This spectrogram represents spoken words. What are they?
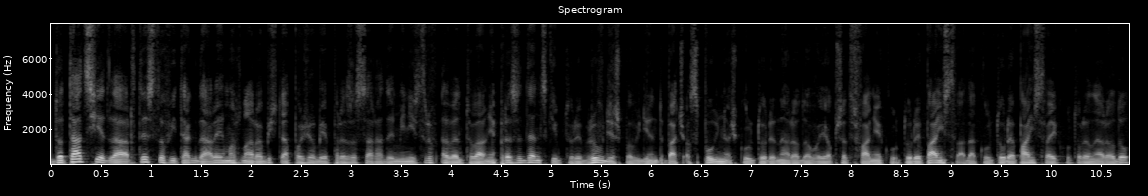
Dotacje dla artystów i tak dalej można robić na poziomie prezesa Rady Ministrów, ewentualnie prezydenckim, który również powinien dbać o spójność kultury narodowej, o przetrwanie kultury państwa. Na kulturę państwa i kulturę narodu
